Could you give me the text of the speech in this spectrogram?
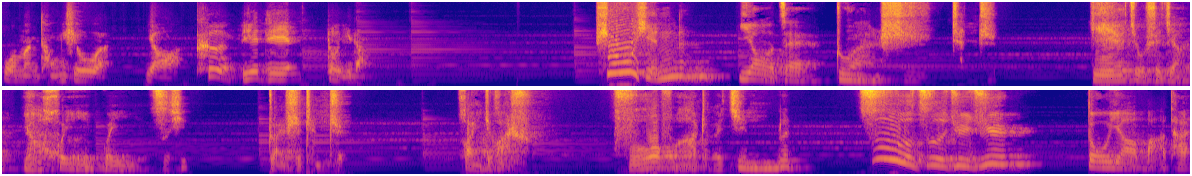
我们同修啊，要特别的注意到。修行呢，要在转识成智，也就是讲要回归自信，转识成智。换一句话说，佛法这个经论。字字句句都要把它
